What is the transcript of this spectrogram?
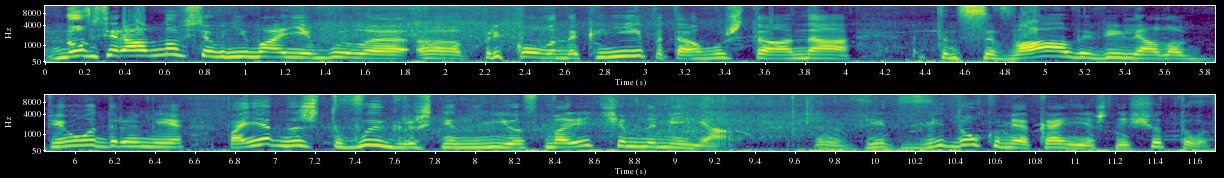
но все равно все внимание было э, приковано к ней, потому что она танцевала, виляла бедрами. Понятно, что выигрышнее на нее смотреть, чем на меня. Ой, вид- видок у меня, конечно, еще тот.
